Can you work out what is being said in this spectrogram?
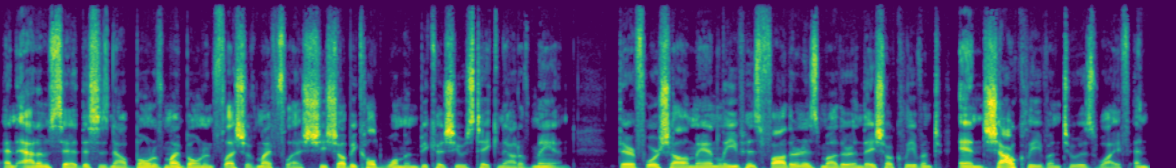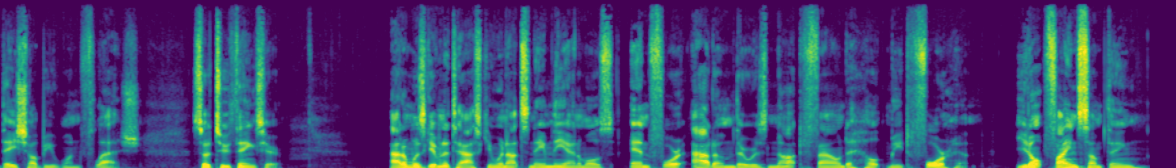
And Adam said, This is now bone of my bone, and flesh of my flesh. She shall be called woman, because she was taken out of man. Therefore shall a man leave his father and his mother, and they shall cleave unto and shall cleave unto his wife, and they shall be one flesh. So two things here. Adam was given a task, he went out to name the animals, and for Adam there was not found a helpmeet for him. You don't find something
